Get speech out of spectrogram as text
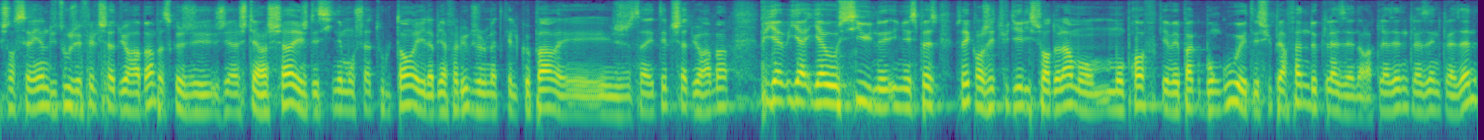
J'en sais rien du tout. J'ai fait le chat du rabbin parce que j'ai acheté un chat et je dessinais mon chat tout le temps et il a bien fallu que je le mette quelque part et je- ça a été le chat du rabbin. Puis il y y y a aussi une, une espèce. Vous savez, quand j'étudiais l'histoire de l'art, mon, mon prof qui avait pas bon goût était super fan de Clazen. Alors Clazen, Clazen, Clazen,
